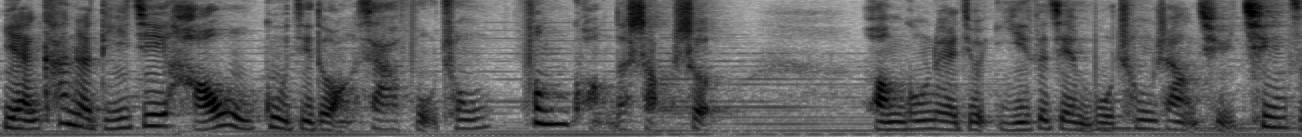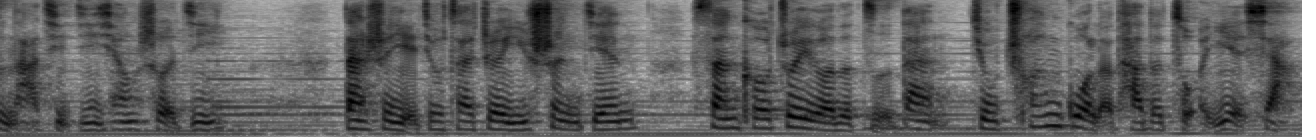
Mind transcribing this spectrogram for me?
眼看着敌机毫无顾忌地往下俯冲，疯狂地扫射，黄公略就一个箭步冲上去，亲自拿起机枪射击。但是也就在这一瞬间，三颗罪恶的子弹就穿过了他的左腋下，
